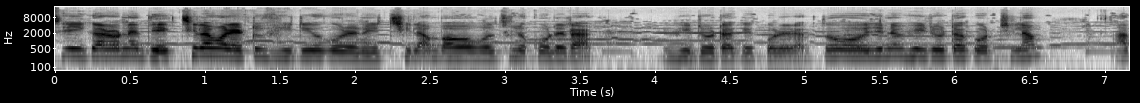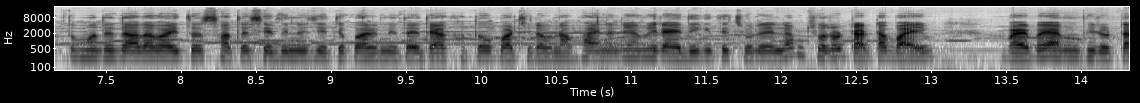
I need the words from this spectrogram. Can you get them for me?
সেই কারণে দেখছিলাম আর একটু ভিডিও করে নিচ্ছিলাম। বাবা বলছিল, করে রাখ, ভিডিওটাকে করে রাখ। তো ওই জন্য ভিডিওটা করছিলাম। আর তোমাদের দাদাভাই তোর সাথে সেদিনে যেতে পারিনি, তাই দেখাতেও পারছিলাম না। ফাইনালি আমি রায়দিঘিতে চলে এলাম। চলো, টাটা বাই বাই বাই আমি ভিডিওটা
